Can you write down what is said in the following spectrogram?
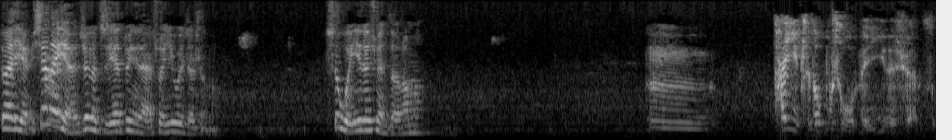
对演现在演的这个职业对你来说意味着什么？是唯一的选择了吗？嗯，它一直都不是我唯一的选择，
